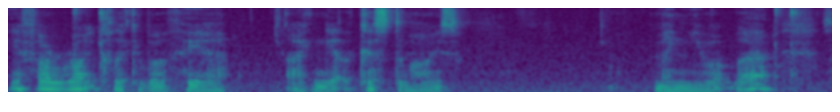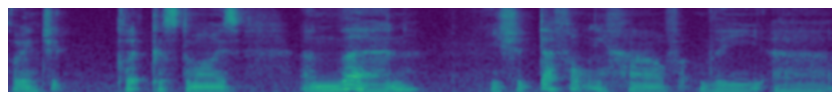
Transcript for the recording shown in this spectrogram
If I right click above here, I can get the customize menu up there. So I can click customize and then you should definitely have the uh,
